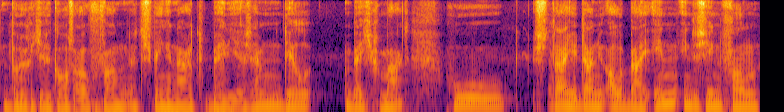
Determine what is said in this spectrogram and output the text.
een bruggetje de crossover van het swingen naar het BDSM-deel een beetje gemaakt. Hoe staan je daar nu allebei in? In de zin van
